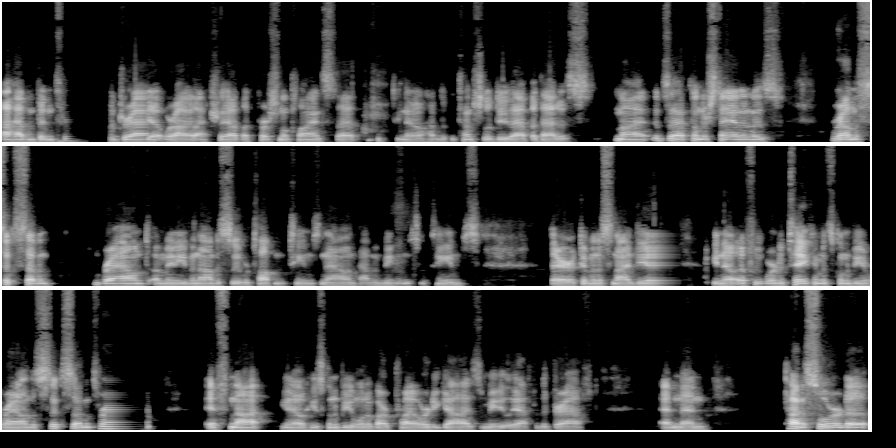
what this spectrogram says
I haven't been through a draft yet where I actually have like personal clients that you know have the potential to do that, but that is my exact understanding is around the sixth, seventh round. I mean, even obviously we're talking to teams now and having meetings with teams. They're giving us an idea. You know, if we were to take him, it's going to be around the sixth, seventh round. If not, you know, he's going to be one of our priority guys immediately after the draft. And then, kind of sort of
